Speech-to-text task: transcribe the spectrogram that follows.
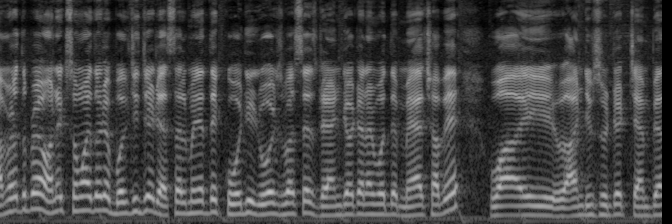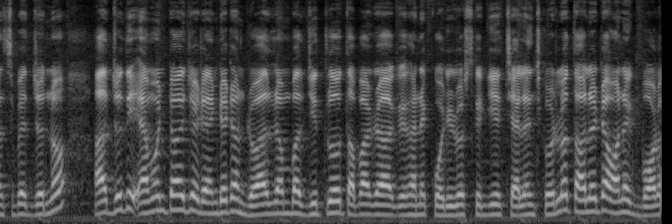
আমরা তো প্রায় অনেক সময় ধরে বলছি যে রেসালমেনিয়াতে কোডি রোডস ভার্সেস র্যান্ডি অটনের মধ্যে ম্যাচ হবে। ওয়াই আনডিসিউটেড চ্যাম্পিয়নশিপের জন্য। আর যদি এমনটা হয় যে র্যান্ডেটন রয়্যাল রাম্বল জিতলো, তারপর এখানে কোরিডোসকে গিয়ে চ্যালেঞ্জ করল, তাহলে এটা অনেক বড়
